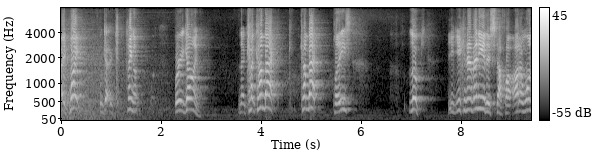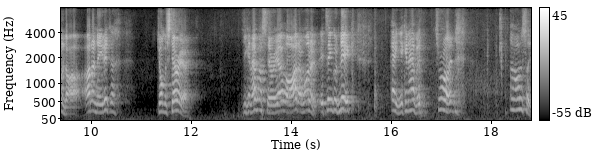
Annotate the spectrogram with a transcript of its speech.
Wait, wait! Go- Hang on. Where are you going? No, come back! Come back, please. Look, you, you can have any of this stuff. I, I don't want it. I, I don't need it. Uh, do you want my stereo? You can have my stereo. Oh, I don't want it. It's in good nick. Hey, you can have it. It's all right. No, honestly,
